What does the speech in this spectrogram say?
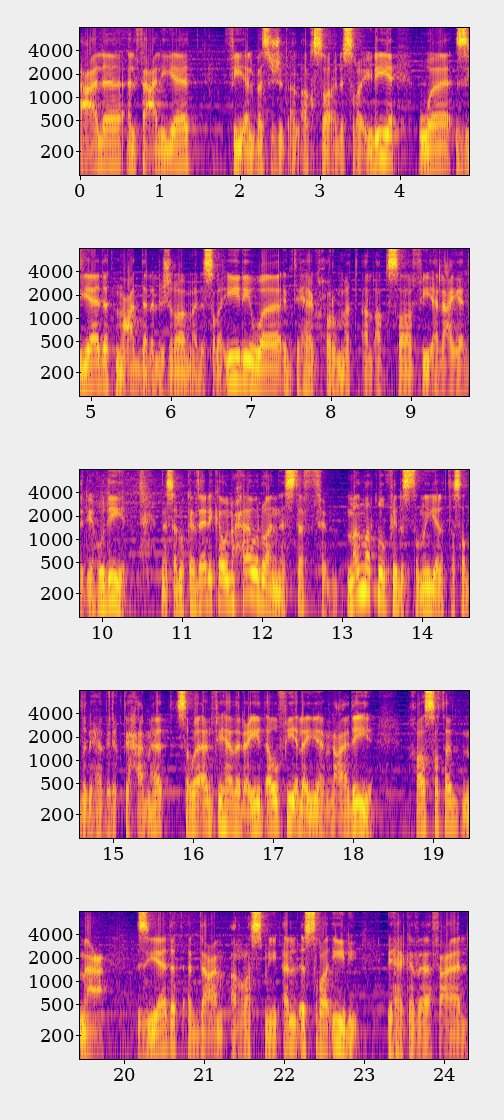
على الفعاليات في المسجد الأقصى الإسرائيلية وزيادة معدل الإجرام الإسرائيلي وانتهاك حرمة الأقصى في الأعياد اليهودية. نسأل كذلك ونحاول أن نستفهم ما المطلوب فلسطينية للتصدي لهذه الاقتحامات سواء في هذا العيد أو في الأيام العادية خاصة مع زيادة الدعم الرسمي الإسرائيلي. لهكذا أفعال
